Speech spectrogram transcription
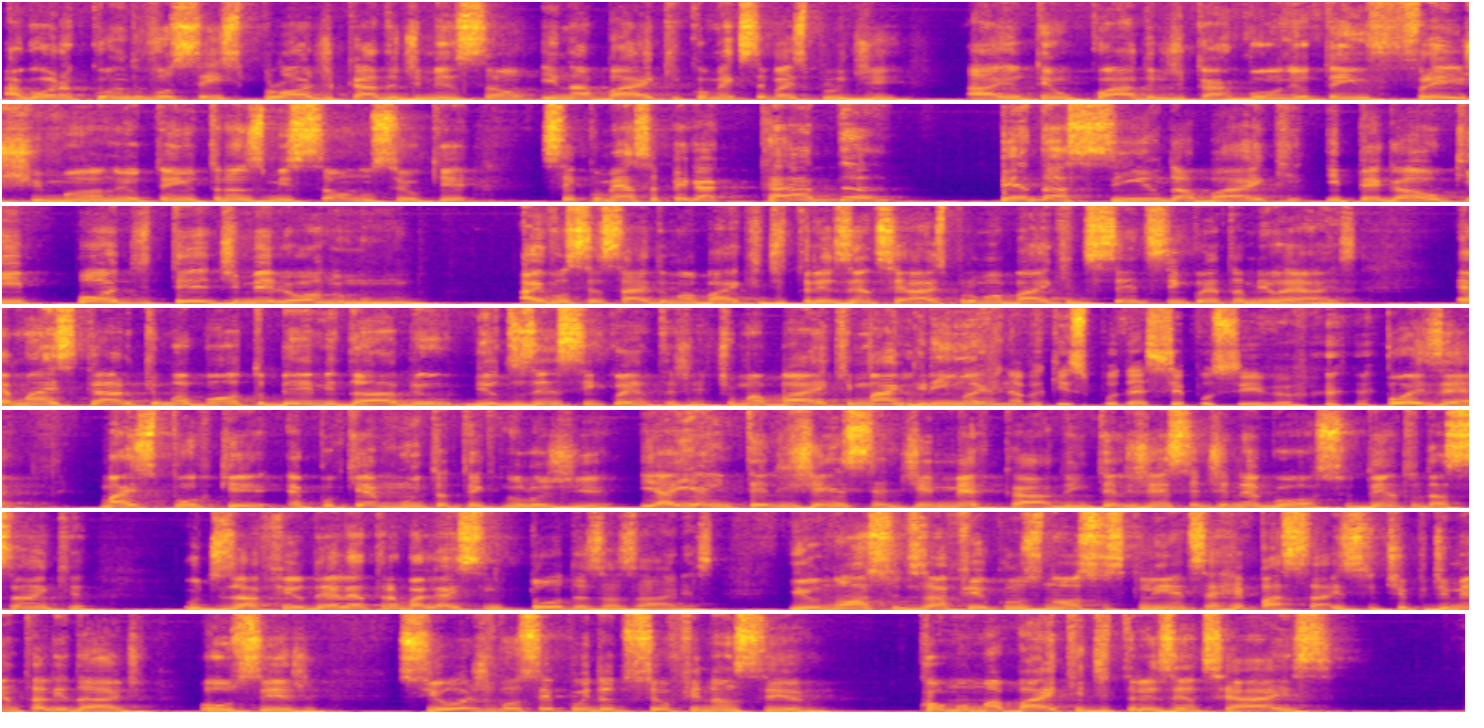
Agora, quando você explode cada dimensão, e na bike, como é que você vai explodir? Ah, eu tenho quadro de carbono, eu tenho freio Shimano, eu tenho transmissão, não sei o quê. Você começa a pegar cada pedacinho da bike e pegar o que pode ter de melhor no mundo. Aí você sai de uma bike de 300 reais para uma bike de 150 mil reais. É mais caro que uma moto BMW 1250, gente. Uma bike magrinha. Eu não imaginava que isso pudesse ser possível. pois é. Mas por quê? É porque é muita tecnologia. E aí a inteligência de mercado, inteligência de negócio dentro da Sankia, o desafio dela é trabalhar isso em todas as áreas. E o nosso desafio com os nossos clientes é repassar esse tipo de mentalidade. Ou seja, se hoje você cuida do seu financeiro como uma bike de 300 reais,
